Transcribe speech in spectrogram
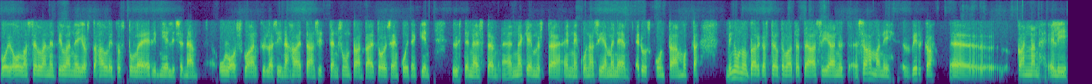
voi olla sellainen tilanne, josta hallitus tulee erimielisenä ulos, vaan kyllä siinä haetaan sitten suuntaan tai toiseen kuitenkin yhtenäistä näkemystä ennen kuin asia menee eduskuntaan. Mutta minun on tarkasteltava tätä asiaa nyt saamani virkakannan, eli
